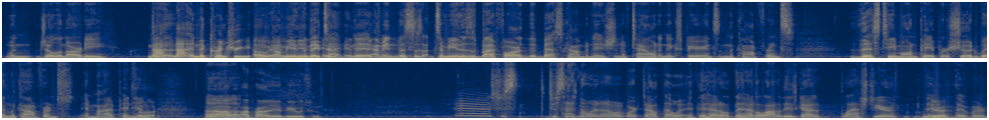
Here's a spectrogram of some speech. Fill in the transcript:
when Joe Lunardi Not not in the country. I mean, Okay, I mean in the Big Ten. in yeah, Big I mean, Ten, this is to me, this is by far the best combination of talent and experience in the conference. This team on paper should win the conference, in my opinion. So, no, I, I Um, probably agree with you. Eh, it's just it just has not not worked out that way. They had they had a lot of these guys last year. They, Yeah. they were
